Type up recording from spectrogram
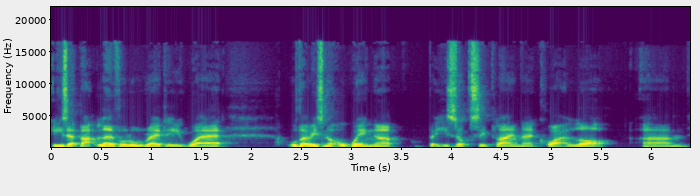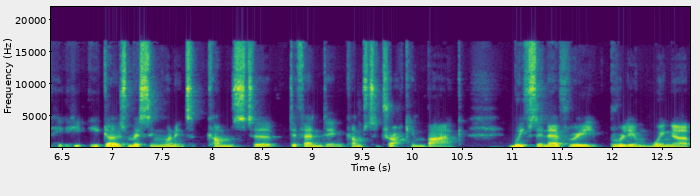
he's at that level already where, although he's not a winger, but he's obviously playing there quite a lot. Um, he, he goes missing when it comes to defending, comes to tracking back. We've seen every brilliant winger,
